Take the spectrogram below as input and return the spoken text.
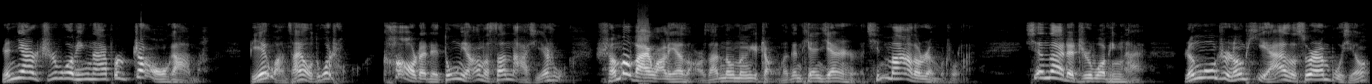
人家直播平台不是照干吗？别管咱有多丑。”靠着这东洋的三大邪术，什么歪瓜裂枣，咱都能给整的跟天仙似的，亲妈都认不出来。现在这直播平台，人工智能 PS 虽然不行，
